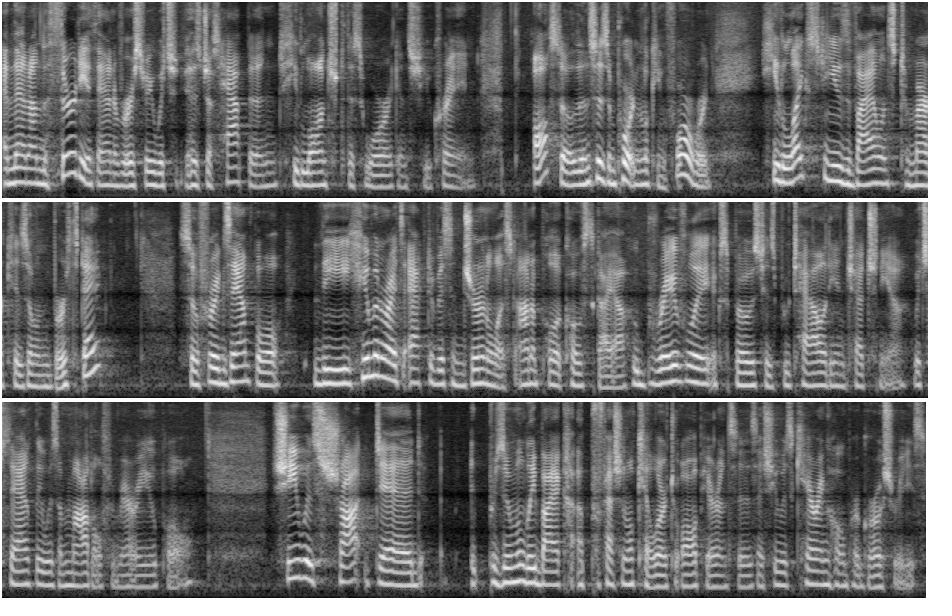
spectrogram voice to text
And then on the 30th anniversary, which has just happened, he launched this war against Ukraine. Also, this is important looking forward, he likes to use violence to mark his own birthday. So, for example, the human rights activist and journalist Anna Politkovskaya, who bravely exposed his brutality in Chechnya, which sadly was a model for Mariupol, she was shot dead, presumably by a, a professional killer to all appearances, as she was carrying home her groceries.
